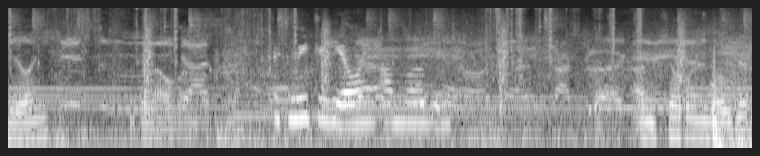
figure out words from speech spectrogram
healing. I'll. It's me to healing. I'm Logan. I'm killing Logan.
